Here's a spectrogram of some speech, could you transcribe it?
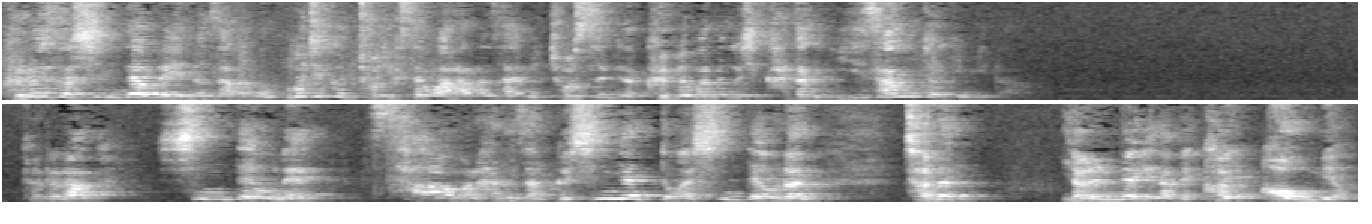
그래서 신대운에 있는 사람은 무조건 조직생활 하는 사람이 좋습니다. 급여받는 것이 가장 이상적입니다. 그러나 신대운에 사업을 하는 사람 그 10년 동안 신대운은 저는 10명이 다음에 거의 9명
